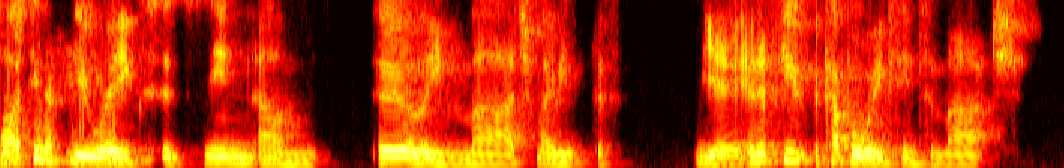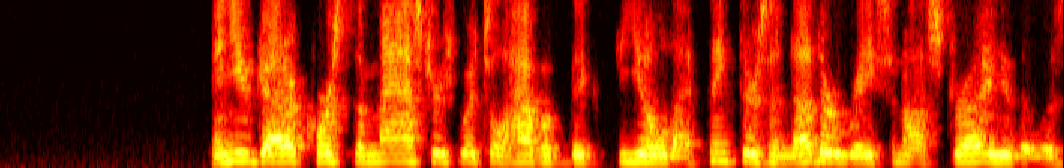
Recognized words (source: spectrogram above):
oh, it's in a few weeks it's in um early march maybe the yeah in a few a couple of weeks into march And you've got, of course, the Masters, which will have a big field. I think there's another race in Australia that was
